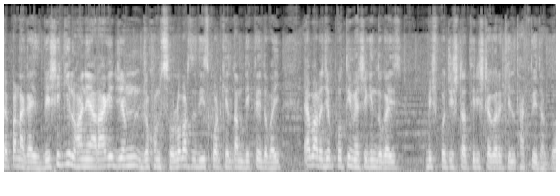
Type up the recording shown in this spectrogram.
ব্যাপার না গাইজ বেশি কিল হয়নি। আর আগে যেমন যখন ষোলো ভার্সেস স্কোয়াড খেলতাম, দেখতেই তো ভাই, এবার যে প্রতি ম্যাচে কিন্তু গাইজ বিশ পঁচিশটা, তিরিশটা করে কিল থাকতেই থাকতো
